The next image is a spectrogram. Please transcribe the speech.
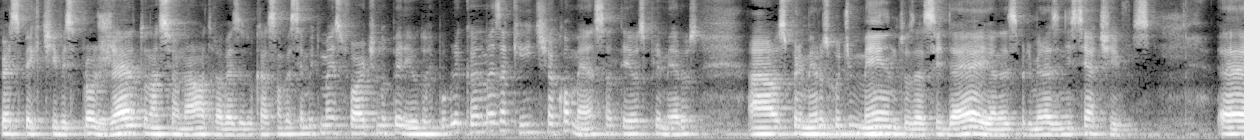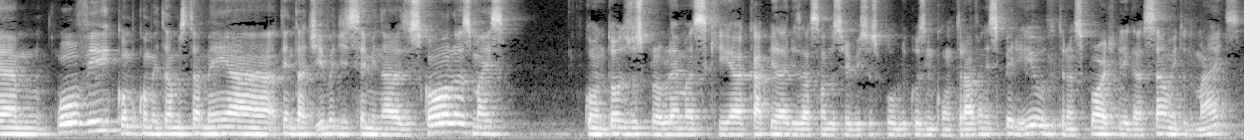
perspectiva, esse projeto nacional através da educação vai ser muito mais forte no período republicano, mas aqui a gente já começa a ter os primeiros, ah, os primeiros rudimentos dessa ideia, das primeiras iniciativas. É, houve, como comentamos também, a tentativa de disseminar as escolas, mas com todos os problemas que a capilarização dos serviços públicos encontrava nesse período, transporte, ligação e tudo mais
